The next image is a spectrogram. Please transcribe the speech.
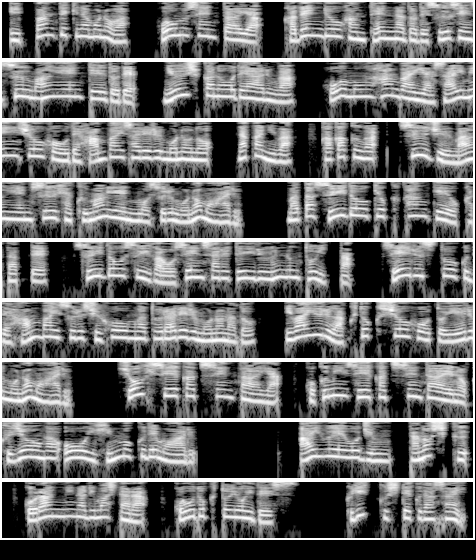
一般的なものは、ホームセンターや家電量販店などで数千数万円程度で入手可能であるが、訪問販売や催眠商法で販売されるものの中には価格が数十万円数百万円もするものもある。また水道局関係を語って水道水が汚染されている云々といった、セールストークで販売する手法が取られるものなど、いわゆる悪徳商法と言えるものもある。消費生活センターや国民生活センターへの苦情が多い品目でもある。アイウェイを順、楽しくご覧になりましたら、購読と良いです。クリックしてください。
